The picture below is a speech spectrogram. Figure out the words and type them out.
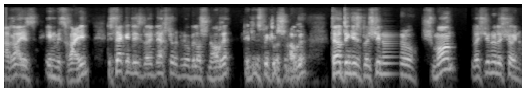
arayas in Mitzrayim. The second is lo nechshedu be'loshnore. They didn't speak loshnore. Third thing is loshinu shmon, loshinu leshoinu.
